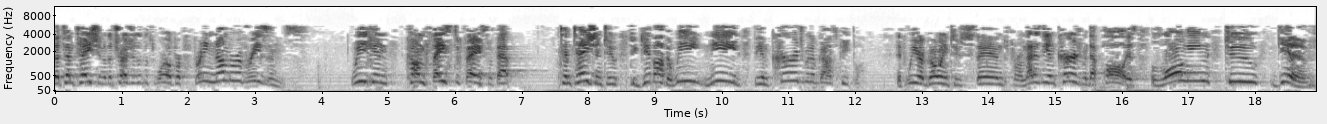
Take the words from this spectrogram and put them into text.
the temptation of the treasures of this world for, for any number of reasons. We can come face to face with that temptation to, to give up. And we need the encouragement of God's people if we are going to stand firm. That is the encouragement that Paul is longing to give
